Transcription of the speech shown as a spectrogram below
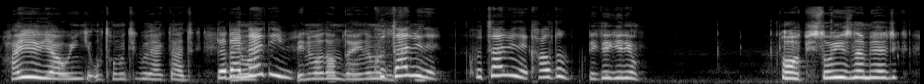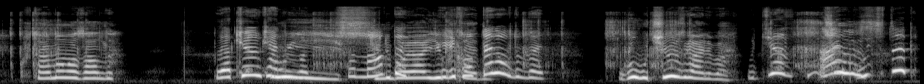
Hayır ya oyun otomatik bıraktı artık. Ya ben Benim- neredeyim? Benim adam dayanamadı. Kurtar beni. Kurtar beni. Kaldım. Bekle geliyorum. Ah piston yüzünden birazcık kurtarmam azaldı. Bırakıyorum kendimi. Uy, bak. Ne seni yaptın? bayağı iyi Helikopter oldum ben. Oha uçuyoruz galiba. Uçuyoruz. Ay uçtuk.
